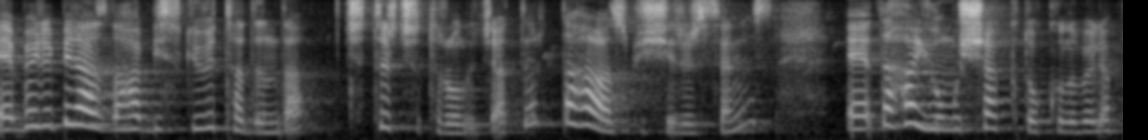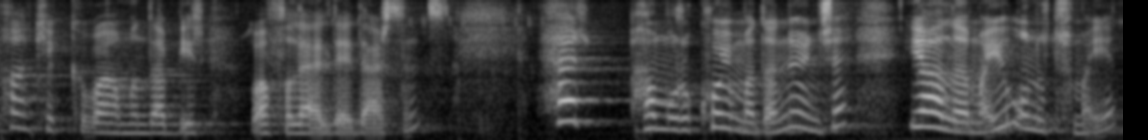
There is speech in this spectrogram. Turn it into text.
e, böyle biraz daha bisküvi tadında çıtır çıtır olacaktır. Daha az pişirirseniz e, daha yumuşak dokulu böyle pankek kıvamında bir waffle elde edersiniz. Her hamuru koymadan önce yağlamayı unutmayın.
